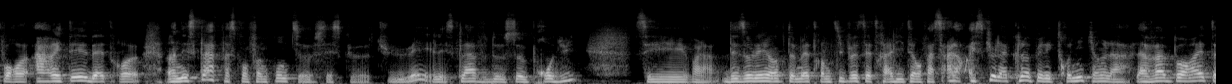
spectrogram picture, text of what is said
pour euh, arrêter d'être euh, un esclave, parce qu'en fin de compte, euh, c'est ce que tu es, l'esclave de ce produit. C'est voilà, désolé hein, de te mettre un petit peu cette réalité en face. Alors, est-ce que la clope électronique, hein, la, la vaporette,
